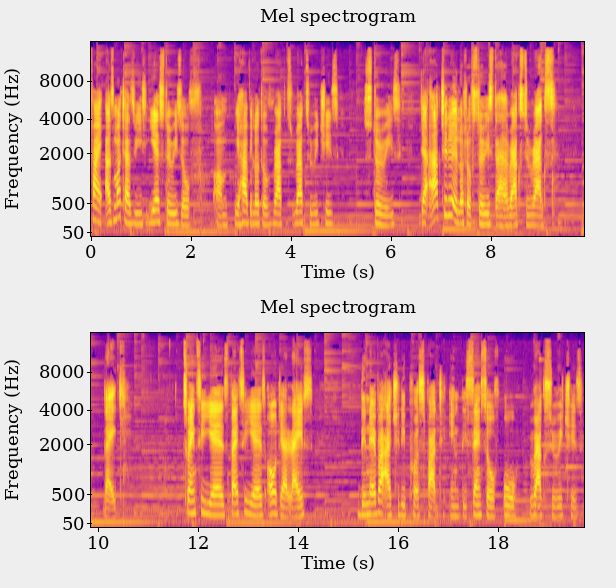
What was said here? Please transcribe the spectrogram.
fine, as much as we hear stories of um, we have a lot of to, rag to riches stories, there are actually a lot of stories that are rags to rags. Like 20 years, 30 years, all their lives, they never actually prospered in the sense of, oh, rags to riches.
